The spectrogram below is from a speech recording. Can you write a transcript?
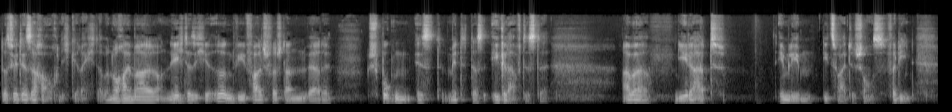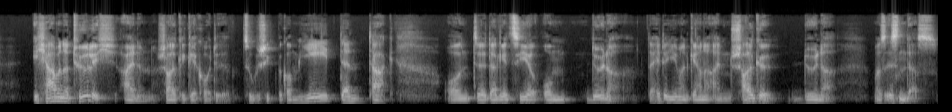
das wird der Sache auch nicht gerecht. Aber noch einmal, und nicht, dass ich hier irgendwie falsch verstanden werde, Spucken ist mit das ekelhafteste. Aber jeder hat im Leben die zweite Chance verdient. Ich habe natürlich einen Schalke-Gag heute zugeschickt bekommen, jeden Tag. Und äh, da geht's hier um Döner. Da hätte jemand gerne einen Schalke-Döner. Was ist denn das?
